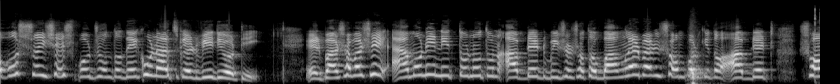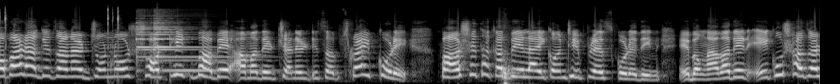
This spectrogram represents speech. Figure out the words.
অবশ্যই শেষ পর্যন্ত দেখুন আজকের ভিডিওটি। এর পাশাপাশি এমনই নিত্য নতুন আপডেট, বিশেষত বাংলার বাড়ি সম্পর্কিত আপডেট সবার আগে জানার জন্য সঠিকভাবে আমাদের চ্যানেলটি সাবস্ক্রাইব করে পাশে থাকা বেল আইকনটি প্রেস করে দিন এবং আমাদের একুশ হাজার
